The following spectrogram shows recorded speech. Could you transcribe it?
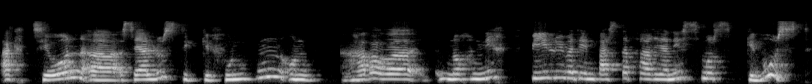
Aktion äh, sehr lustig gefunden und habe aber noch nicht viel über den Pastafarianismus gewusst.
